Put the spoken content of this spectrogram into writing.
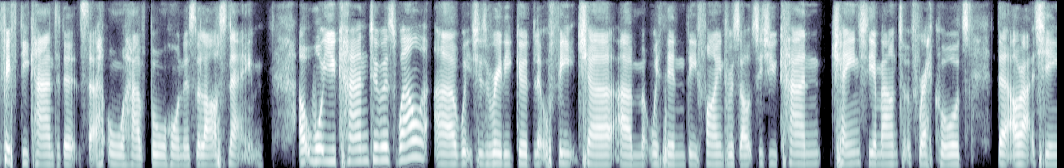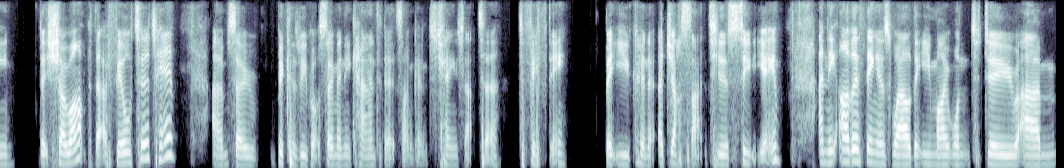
50 candidates that all have Bullhorn as the last name. Uh, what you can do as well, uh, which is a really good little feature um, within the find results, is you can change the amount of records that are actually that show up that are filtered here. Um, so because we've got so many candidates, I'm going to change that to, to 50 but you can adjust that to suit you. And the other thing as well that you might want to do, um,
